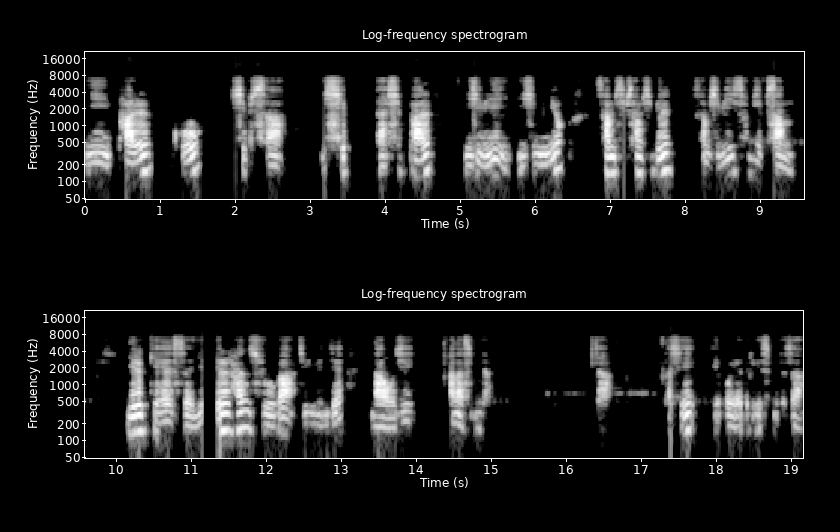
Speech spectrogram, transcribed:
2, 8, 9, 14, 10, 아, 18, 22, 26, 30, 31, 32, 33 이렇게 해서 11수가 지금 현재 나오지 않았습니다. 자, 다시 보여드리겠습니다. 자,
